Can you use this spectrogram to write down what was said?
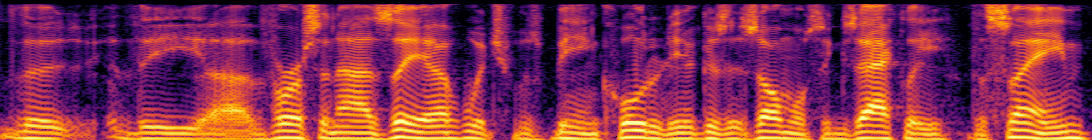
the the uh, verse in Isaiah which was being quoted here because it's almost exactly the same.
